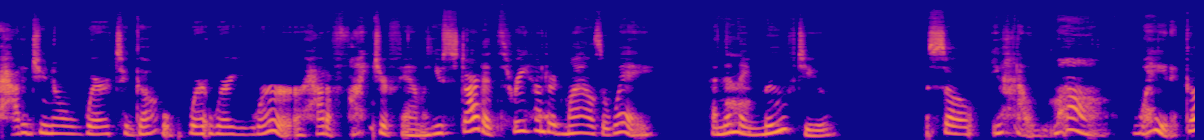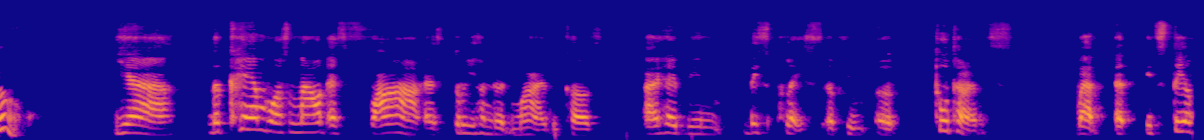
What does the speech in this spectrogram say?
how did you know where to go, where, where you were, or how to find your family? You started 300 miles away and then they moved you. So you had a long way to go. Yeah, the camp was not as far as 300 miles because I had been displaced a few, uh, two times, but it's still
